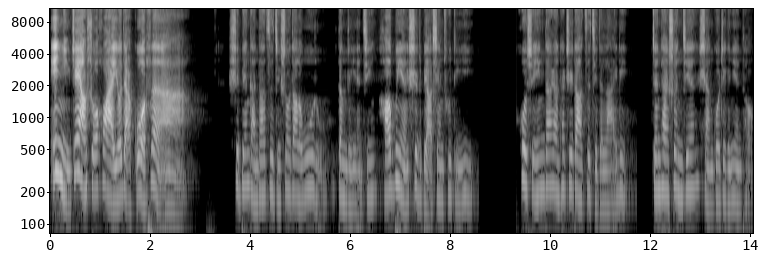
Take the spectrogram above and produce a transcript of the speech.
哎，你这样说话有点过分啊！士兵感到自己受到了侮辱，瞪着眼睛，毫不掩饰地表现出敌意。或许应当让他知道自己的来历。侦探瞬间闪过这个念头，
